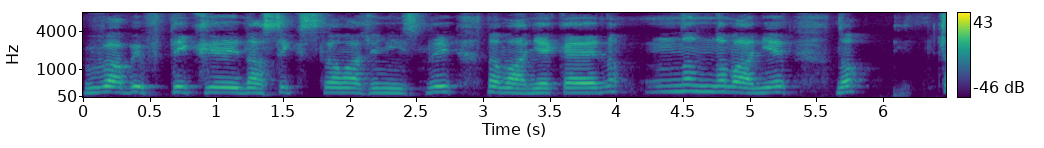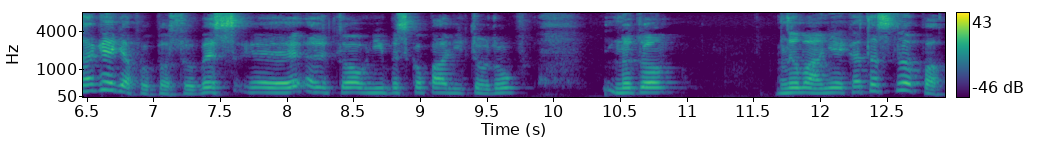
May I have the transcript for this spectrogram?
byłaby w tych e, naszych zgromadzenicznych normalnie, ke- no, no, normalnie, no tragedia po prostu, bez e, elektrowni, bez kopalni Turów, no to normalnie katastrofa,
